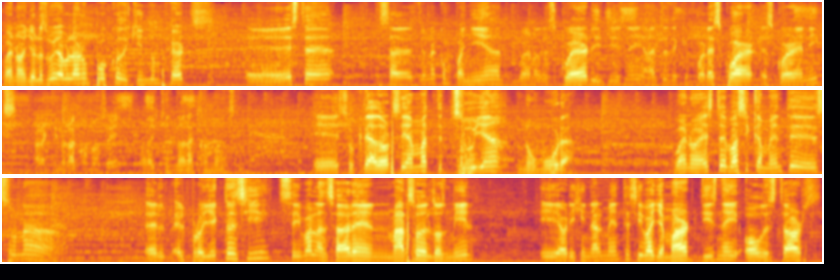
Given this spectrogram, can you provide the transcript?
Bueno, yo les voy a hablar un poco de Kingdom Hearts. Eh, este es de una compañía, bueno, de Square y Disney, antes de que fuera Square, Square Enix, Para quien no la conoce, para quien no la conoce. Eh, su creador se llama Tetsuya Nomura. Bueno, este básicamente es una... El, el proyecto en sí se iba a lanzar en marzo del 2000 y originalmente se iba a llamar Disney All Stars.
